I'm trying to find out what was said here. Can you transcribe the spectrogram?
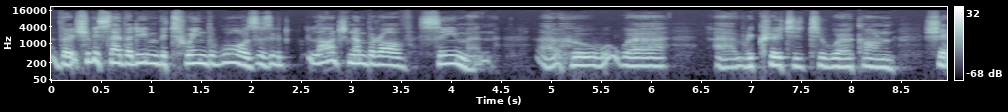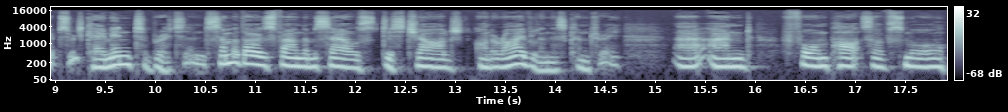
Though it should be said that even between the wars, there's a large number of seamen uh, who were uh, recruited to work on ships which came into Britain. Some of those found themselves discharged on arrival in this country uh, and form parts of small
